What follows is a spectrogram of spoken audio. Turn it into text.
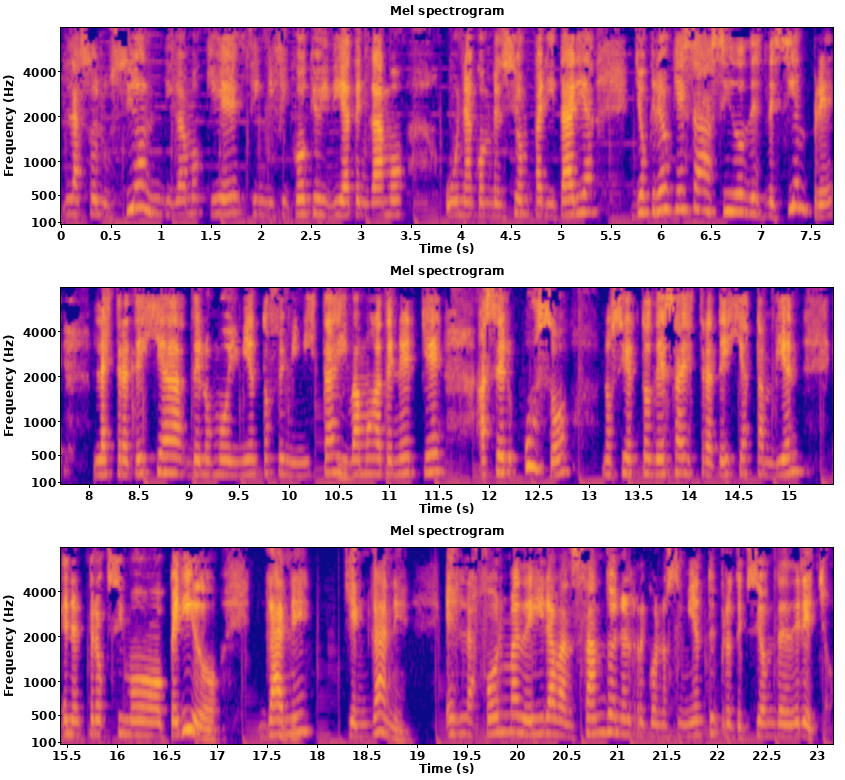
la solución, digamos, que significó que hoy día tengamos una convención paritaria. Yo creo que esa ha sido desde siempre la estrategia de los movimientos feministas y vamos a tener que hacer uso, ¿no es cierto?, de esas estrategias también en el próximo periodo. Gane quien gane. Es la forma de ir avanzando en el reconocimiento y protección de derechos.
